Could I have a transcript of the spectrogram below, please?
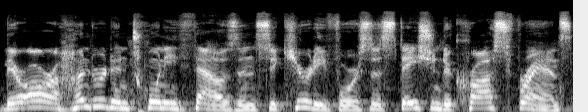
There are 120,000 security forces stationed across France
